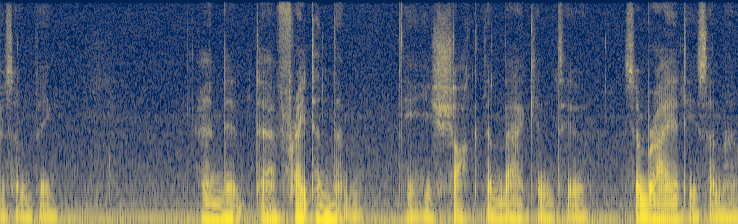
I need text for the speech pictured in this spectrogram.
or something. And it uh, frightened them. He, he shocked them back into sobriety somehow.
